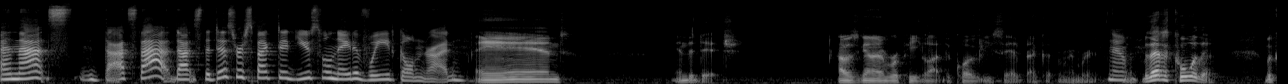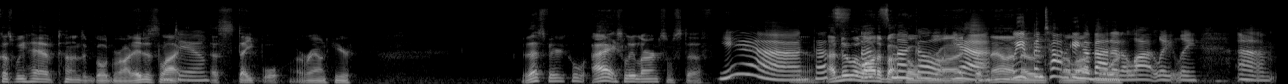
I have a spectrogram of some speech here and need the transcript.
and that's that's that. That's the disrespected, useful native weed goldenrod. and in the ditch. I was gonna repeat like the quote you said, but I couldn't remember it. No. but that is cool though, because we have tons of goldenrod. It is like a staple around here. That's very cool. I actually learned some stuff. Yeah, Yeah. that's I knew a lot about my goal. goldenrod, Yeah, we've know been talking about it a lot lately. Um,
